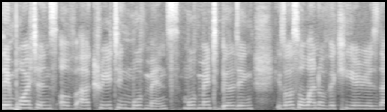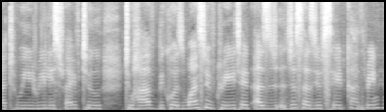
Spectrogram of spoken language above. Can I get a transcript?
the importance of uh, creating movements, movement building is also one of the key areas that we really strive to to have because once we've created, as just as you've said, Catherine,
